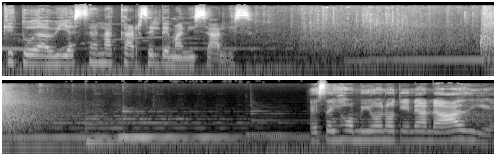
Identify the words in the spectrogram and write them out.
que todavía está en la cárcel de Manizales. Ese hijo mío no tiene a nadie.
